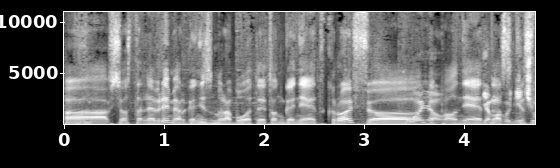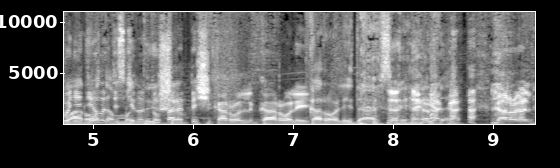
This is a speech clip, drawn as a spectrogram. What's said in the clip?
А все остальное время организм работает. Он гоняет кровь, э, Понял? наполняет Я нас могу ничего не делать и скинуть полторы тысячи король, королей. Королей, да, все верно. Король,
